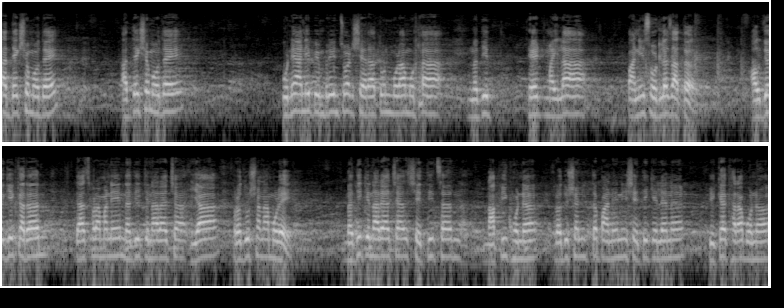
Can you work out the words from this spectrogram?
अध्यक्ष महोदय. अध्यक्ष महोदय पुणे आणि पिंपरी चिंचवड शहरातून मुळा मोठा नदीत थेट मैला पाणी सोडलं जातं. औद्योगिकरण त्याचप्रमाणे नदी किनाऱ्याच्या या प्रदूषणामुळे नदी किनाऱ्याच्या शेतीचं नापीक होणं प्रदूषणयुक्त पाण्याने शेती केल्यानं पिकं खराब होणं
